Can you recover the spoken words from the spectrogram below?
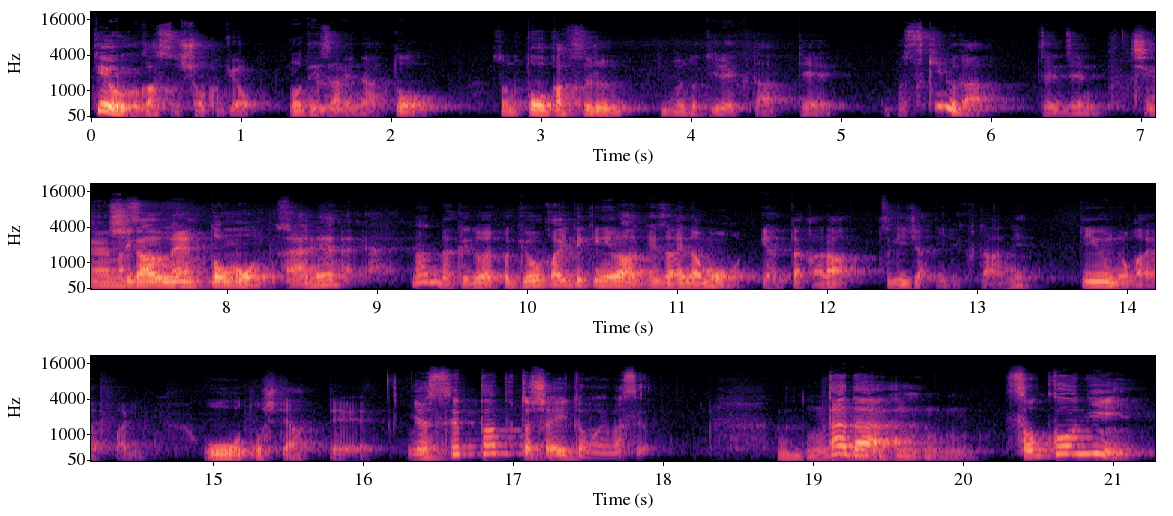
手を動かす職業のデザイナーとその統括する部のディレクターってやっぱスキルが全然違うと思うんですよね。なんだけどやっぱ業界的にはデザイナーもやったから次じゃあディレクターねっていうのがやっぱり往々としてあっていやステップアップとしてはいいと思いますよ。ただ、そこに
